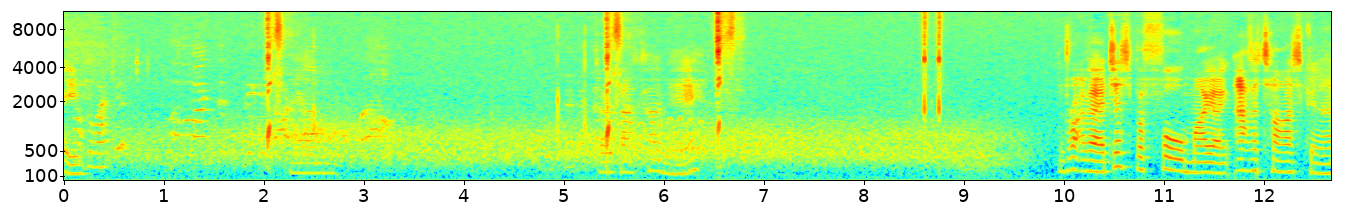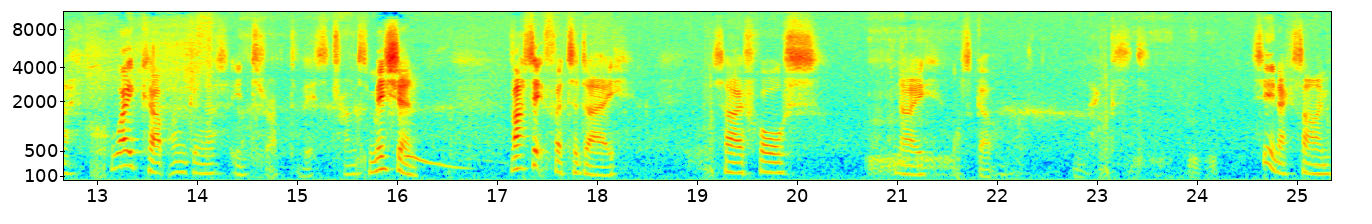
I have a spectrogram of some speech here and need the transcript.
You. Um, go back home here. And right there, just before my own avatar's gonna wake up, I'm gonna interrupt this transmission. That's it for today. So, of course, no, know what's going on next. See you next time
